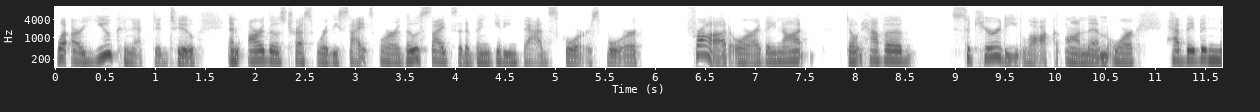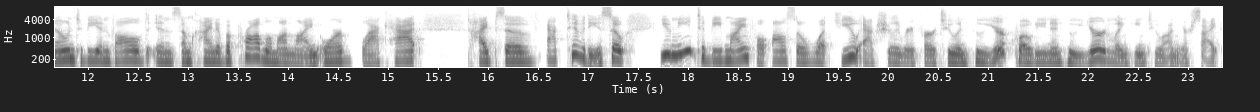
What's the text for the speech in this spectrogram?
What are you connected to? And are those trustworthy sites, or are those sites that have been getting bad scores for fraud, or are they not? Don't have a security lock on them or have they been known to be involved in some kind of a problem online or black hat types of activities so you need to be mindful also what you actually refer to and who you're quoting and who you're linking to on your site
